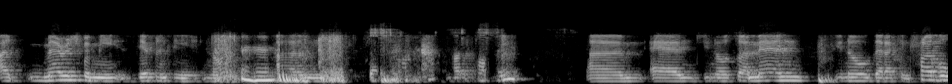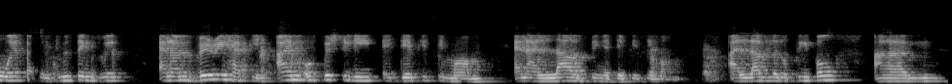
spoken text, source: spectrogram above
a marriage for me is definitely not mm-hmm. um, not a problem. Um, and you know, so a man, you know, that I can travel with, I can do things with, and I'm very happy. I'm officially a deputy mom, and I love being a deputy mom. I love little people, um,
